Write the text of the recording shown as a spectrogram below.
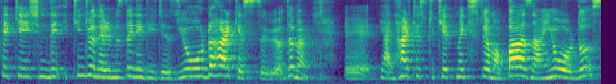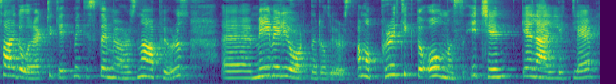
Peki şimdi ikinci önerimizde ne diyeceğiz? Yoğurdu herkes seviyor değil mi? Ee, yani herkes tüketmek istiyor ama bazen yoğurdu sade olarak tüketmek istemiyoruz. Ne yapıyoruz? Ee, meyveli yoğurtlar alıyoruz. Ama pratikte olması için genellikle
